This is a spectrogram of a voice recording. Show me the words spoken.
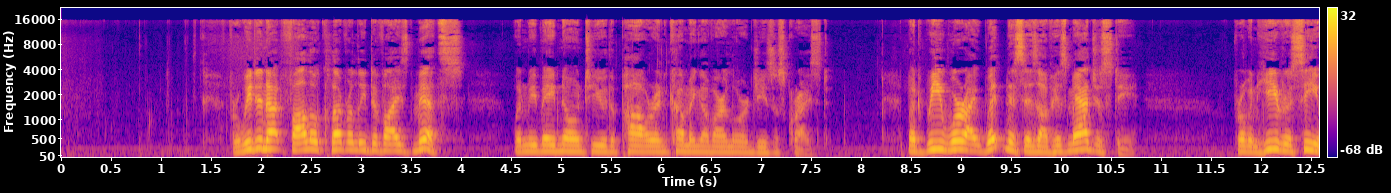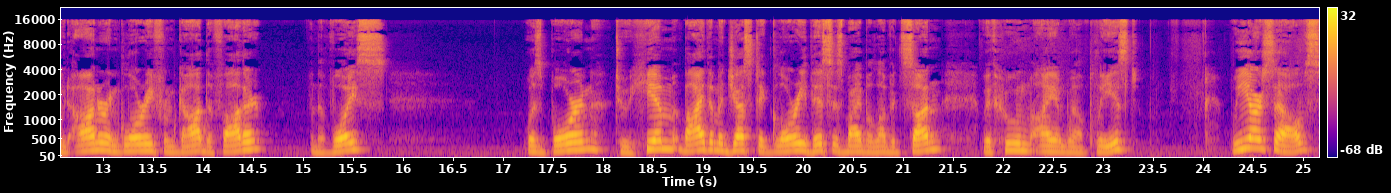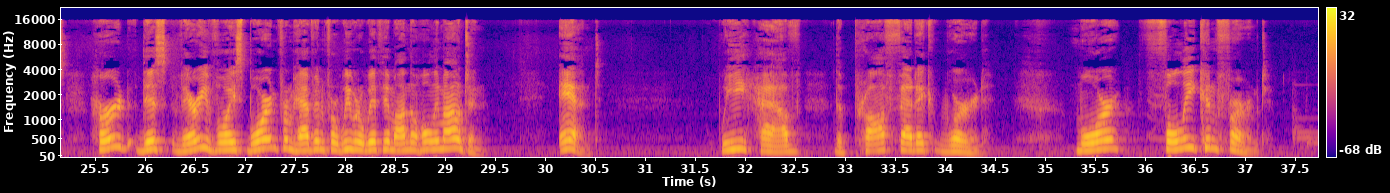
For we did not follow cleverly devised myths when we made known to you the power and coming of our Lord Jesus Christ but we were eyewitnesses of his majesty. For when he received honor and glory from God the Father, and the voice was borne to him by the majestic glory, This is my beloved Son, with whom I am well pleased, we ourselves heard this very voice borne from heaven, for we were with him on the holy mountain. And we have the prophetic word, more fully confirmed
